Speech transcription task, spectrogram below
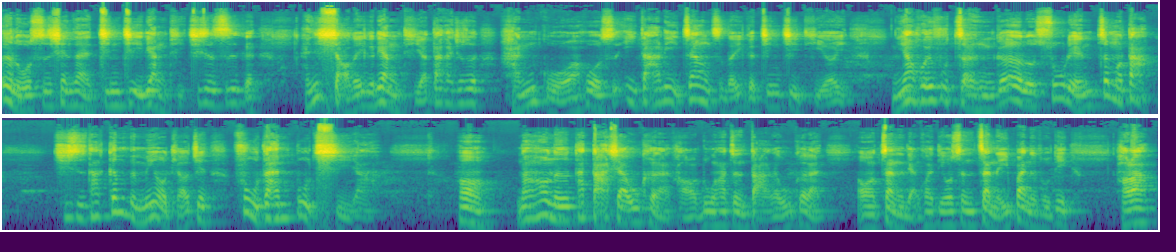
俄罗斯现在经济量体其实是个。很小的一个量体啊，大概就是韩国啊，或者是意大利这样子的一个经济体而已。你要恢复整个俄罗苏联这么大，其实他根本没有条件负担不起呀。哦，然后呢，他打下乌克兰，好，如果他真的打了乌克兰，哦，占了两块地，或甚至占了一半的土地，好了，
